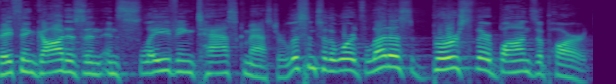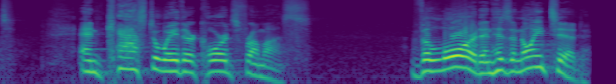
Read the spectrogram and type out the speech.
They think God is an enslaving taskmaster. Listen to the words let us burst their bonds apart and cast away their cords from us the Lord and his anointed.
